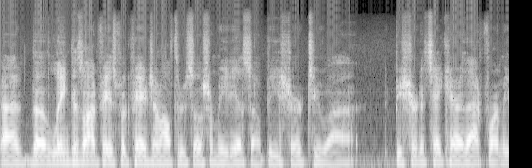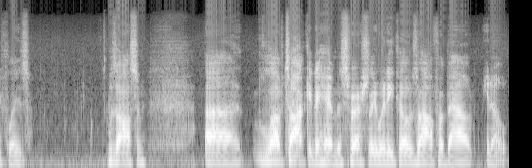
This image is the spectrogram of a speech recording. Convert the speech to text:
uh, the link is on Facebook page and all through social media, so be sure to uh, be sure to take care of that for me, please. It was awesome. love talking to him, especially when he goes off about you know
